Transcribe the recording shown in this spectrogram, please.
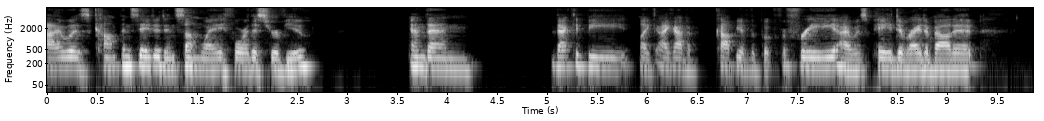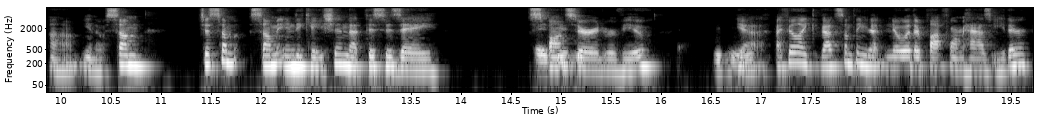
I was compensated in some way for this review. And then that could be like I got a copy of the book for free. I was paid to write about it. Um, you know, some just some some indication that this is a sponsored review. Mm-hmm. Yeah, I feel like that's something that no other platform has either.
